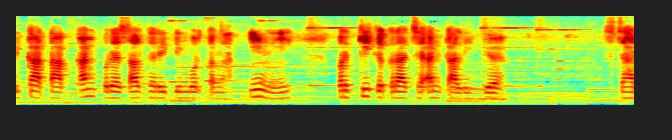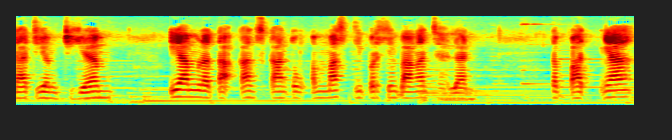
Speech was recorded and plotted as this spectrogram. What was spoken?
dikatakan berasal dari Timur Tengah ini pergi ke kerajaan Kalingga. Secara diam-diam, ia meletakkan sekantung emas di persimpangan jalan, tepatnya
